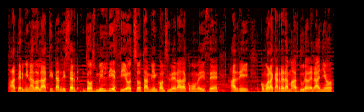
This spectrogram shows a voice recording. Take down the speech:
ha terminado la Titan Desert 2018, también considerada, como me dice Adri, como la carrera más dura del año.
